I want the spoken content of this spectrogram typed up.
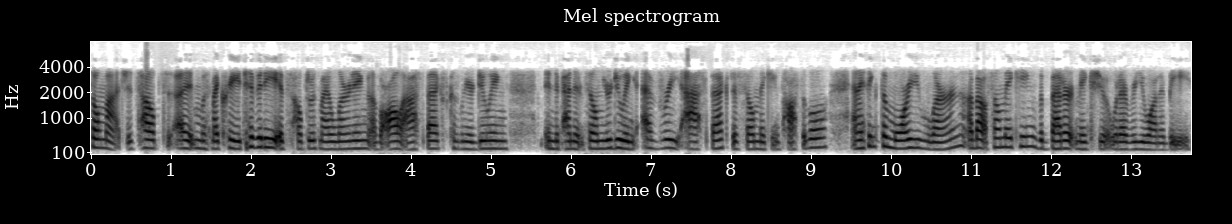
so much. It's helped uh, with my creativity. It's helped with my learning of all aspects because when you're doing independent film, you're doing every aspect of filmmaking possible. And I think the more you learn about filmmaking, the better it makes you at whatever you want to be.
